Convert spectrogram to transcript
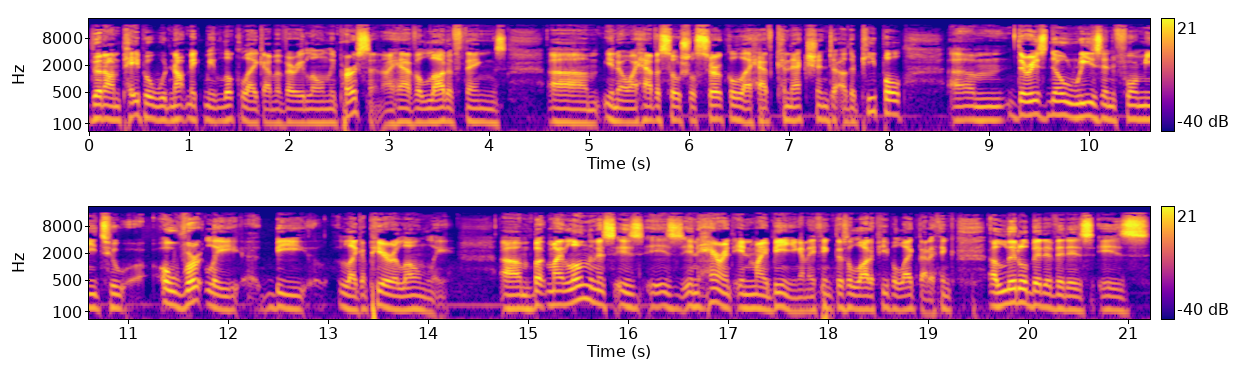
that on paper would not make me look like I'm a very lonely person. I have a lot of things, um, you know, I have a social circle, I have connection to other people. Um, there is no reason for me to overtly be like appear lonely. Um, but my loneliness is is inherent in my being, and I think there's a lot of people like that. I think a little bit of it is is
